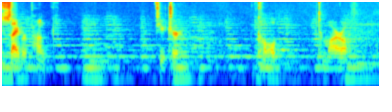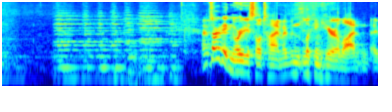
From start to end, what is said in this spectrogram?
cyberpunk future called tomorrow. I'm sorry to ignore you this whole time. I've been looking here a lot, and I,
